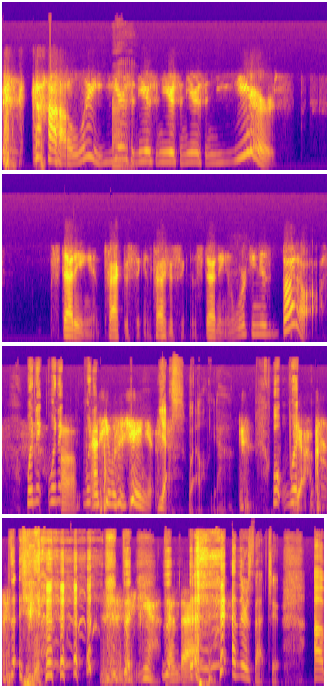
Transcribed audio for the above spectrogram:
golly years Right. and years and years and years and years studying and practicing and practicing and studying and working his butt off When it when it um, when and it, he was a genius yes, well, yeah. Well, when, yeah the- the- yeah the- and that and there's that too. Uh,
